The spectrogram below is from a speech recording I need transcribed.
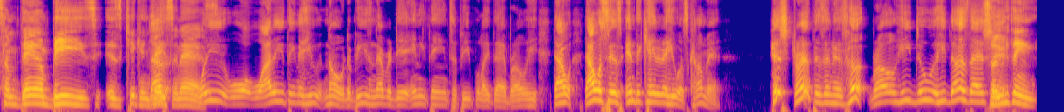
some damn bees is kicking That's- Jason ass. What do you? Why do you think that he? No, the bees never did anything to people like that, bro. He that that was his indicator that he was coming. His strength is in his hook, bro. He do he does that So shit. you think?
